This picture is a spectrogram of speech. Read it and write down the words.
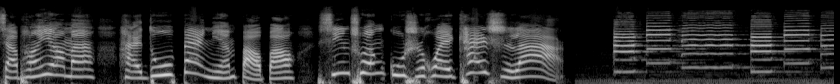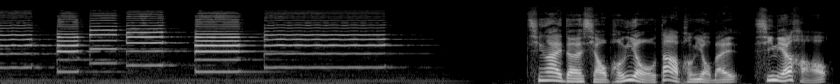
小朋友们，海都拜年宝宝新春故事会开始啦！亲爱的小朋友、大朋友们，新年好！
